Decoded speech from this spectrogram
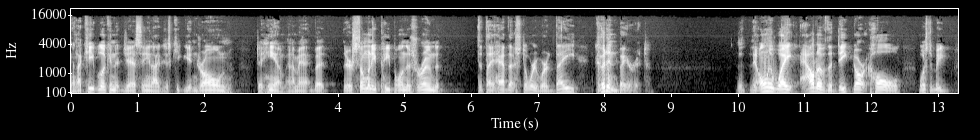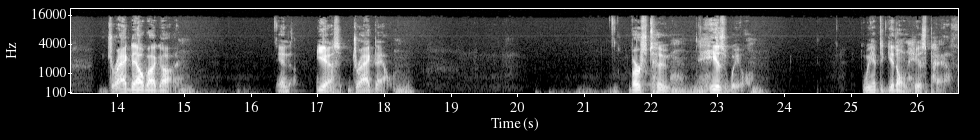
And I keep looking at Jesse and I just keep getting drawn to him. And I mean, but there's so many people in this room that, that they have that story where they couldn't bear it. The, the only way out of the deep, dark hole was to be dragged out by God. And yes, dragged out. Verse 2 His will. We have to get on His path.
